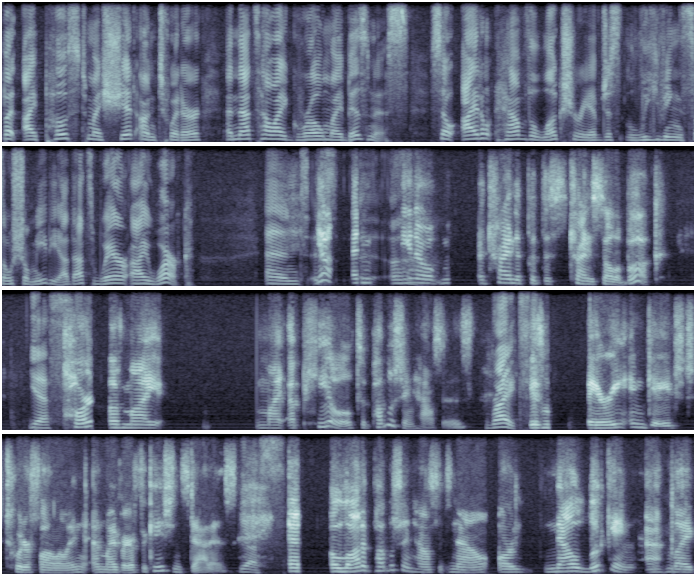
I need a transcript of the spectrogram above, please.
but I post my shit on Twitter, and that's how I grow my business. So I don't have the luxury of just leaving social media. That's where I work, and yeah, and you know, trying to put this, trying to sell a book. yes, Part of my my appeal to publishing houses right, is very engaged Twitter following and my verification status. yes, A lot of publishing houses now are now looking at Mhm. like,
